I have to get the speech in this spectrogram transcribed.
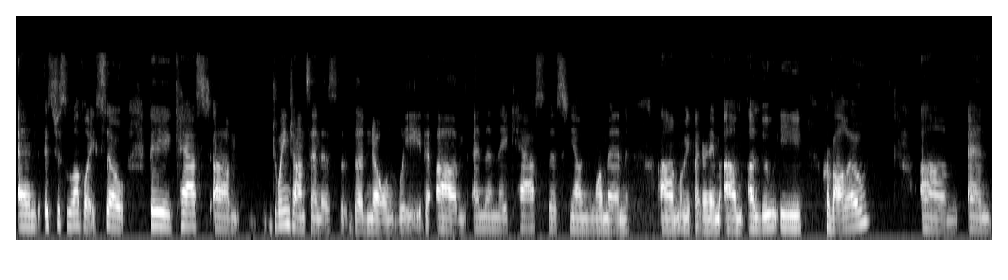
And it's just lovely. So they cast um, Dwayne Johnson as the, the known lead. Um, and then they cast this young woman, um, let me find her name, um, Auli'i Cravalho. Um, and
